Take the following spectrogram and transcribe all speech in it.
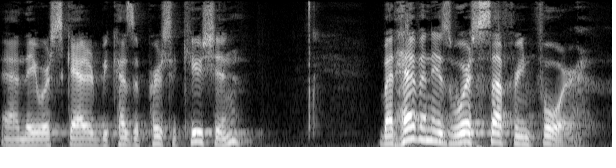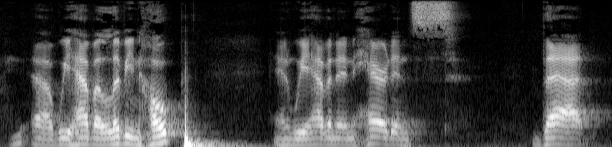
and they were scattered because of persecution. But heaven is worth suffering for. Uh, we have a living hope, and we have an inheritance that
